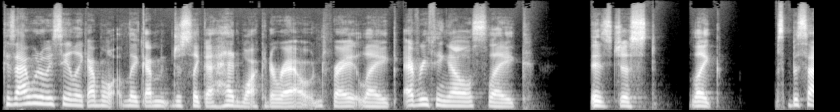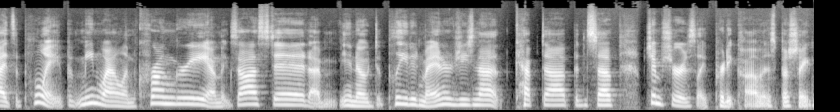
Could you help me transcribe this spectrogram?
because i would always say like i'm a- like i'm just like a head walking around right like everything else like is just like besides the point but meanwhile i'm crungry i'm exhausted i'm you know depleted my energy's not kept up and stuff which i'm sure is like pretty common especially in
